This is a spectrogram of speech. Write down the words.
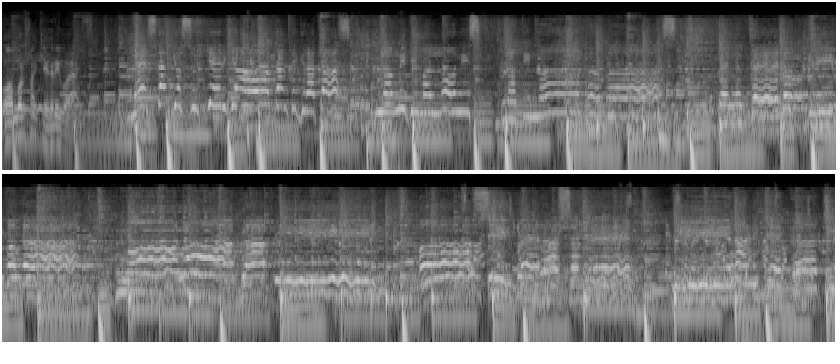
όμορφα και γρήγορα. Μες στα δυο σου χέρια όταν την κρατάς Να μην τη μαλώνεις, να την αγαπάς Δεν θέλω τίποτα, μόνο αγάπη Όσοι περάσανε, πήραν και κάτι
